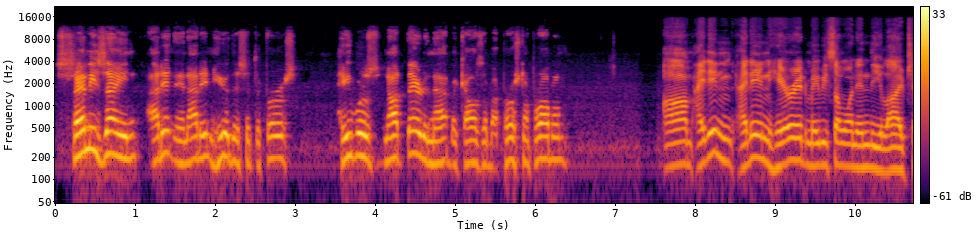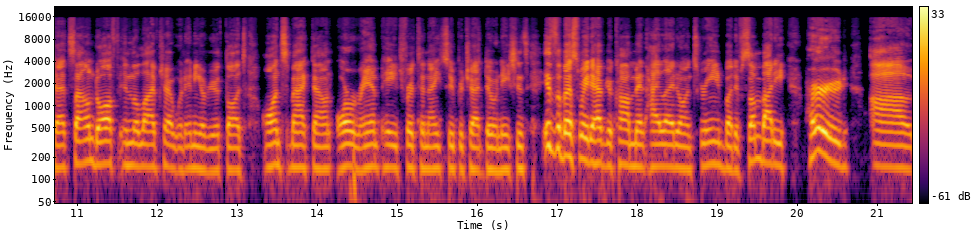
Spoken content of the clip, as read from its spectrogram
Sami Zayn, I didn't, and I didn't hear this at the first. He was not there tonight because of a personal problem. Um, I didn't I didn't hear it. Maybe someone in the live chat. Sound off in the live chat with any of your thoughts on SmackDown or Rampage for tonight's super chat donations is the best way to have your comment highlighted on screen. But if somebody heard uh,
